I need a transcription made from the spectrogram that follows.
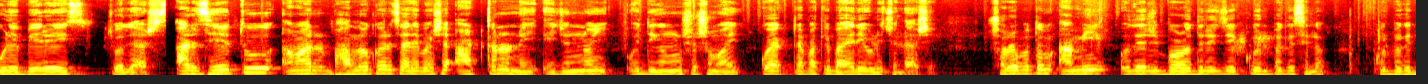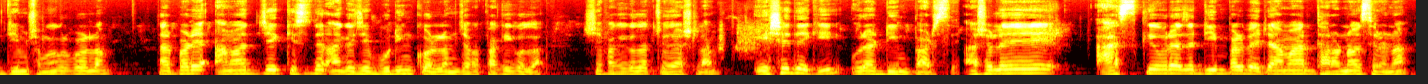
উড়ে বেরোয় চলে আসছে। আর যেহেতু আমার ভালো করে চারিপাশে আটকানো নেই এই জন্যই অধিকাংশ সময় কয়েকটা পাখি বাইরে উড়ে চলে আসে। সর্বপ্রথম আমি ওদের বড়দের যে কোয়েল পাখি ছিল কোয়েল পাখির ডিম সংগ্রহ করলাম। তারপরে আমার যে কিছুদিন আগে যে বোর্ডিং করলাম যে পাখিগুলো সে পাখিগুলো চলে আসলাম। এসে দেখি ওরা ডিম পাড়ছে। আসলে আজকে ওরা যে ডিম পাড়বে, এটা আমার ধারণাও ছিল না।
